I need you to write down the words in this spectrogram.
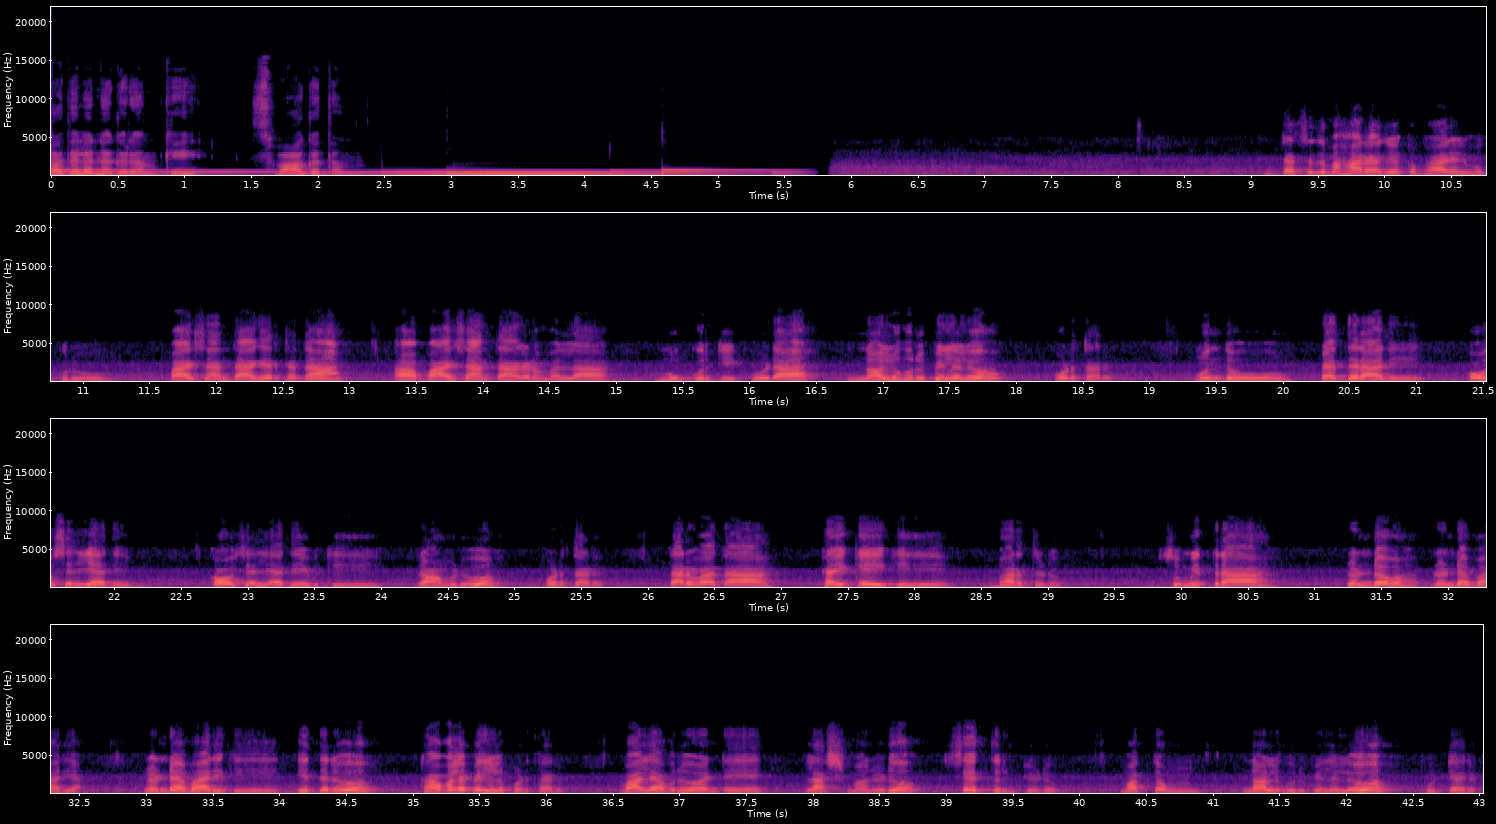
కథల నగరంకి స్వాగతం. దశరథ మహారాజు యొక్క భార్యలు ముగ్గురు పాయసాన్ని తాగారు కదా ఆ పాయసాన్ని తాగడం వల్ల ముగ్గురికి కూడా నలుగురు పిల్లలు పుడతారు. ముందు పెద్దరాణి కౌసల్యాదేవి కౌశల్యాదేవికి రాముడు పుడతాడు. తర్వాత కైకేయికి భరతుడు. సుమిత్ర రెండవ రెండో భార్య. రెండో భార్యకి ఇద్దరు కవల పిల్లలు పుడతారు. వాళ్ళు ఎవరు అంటే లక్ష్మణుడు శత్రుఘ్నుడు. మొత్తం నలుగురు పిల్లలు పుట్టారు.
